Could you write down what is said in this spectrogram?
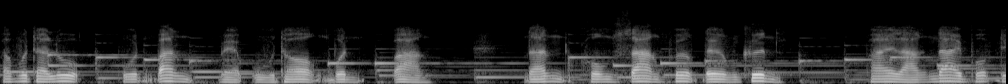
พระพุทธรูปปูนปั้น แบบอู่ทองบนปาง นั้นคงสร้างเพิ่มเติมขึ้น ภายหลังได้พบเท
